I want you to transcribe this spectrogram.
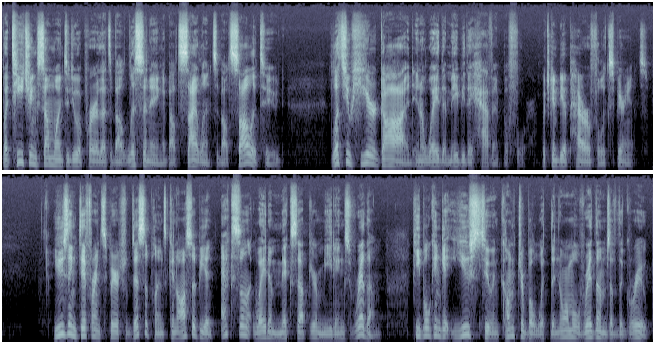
But teaching someone to do a prayer that's about listening, about silence, about solitude, lets you hear God in a way that maybe they haven't before, which can be a powerful experience. Using different spiritual disciplines can also be an excellent way to mix up your meeting's rhythm people can get used to and comfortable with the normal rhythms of the group.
